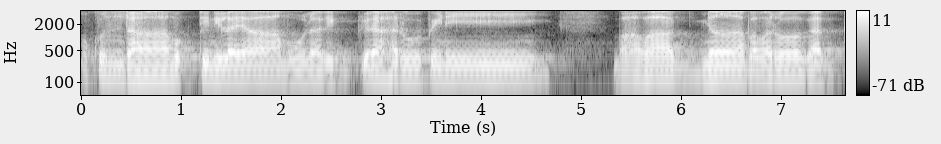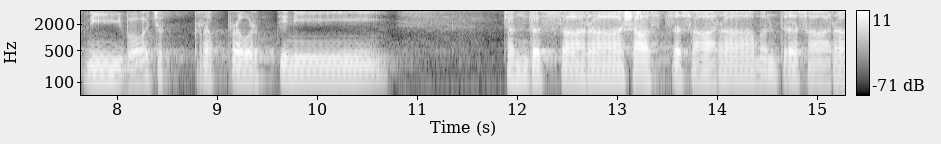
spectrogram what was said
मुकुन्दा मुक्तिनिलया मूलविग्रहरूपिणी। भावाज्ञा भवरोगाग्नी చక్రప్రవర్తిని ఛందస్సారా శాస్త్రసారా మంత్రసారా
